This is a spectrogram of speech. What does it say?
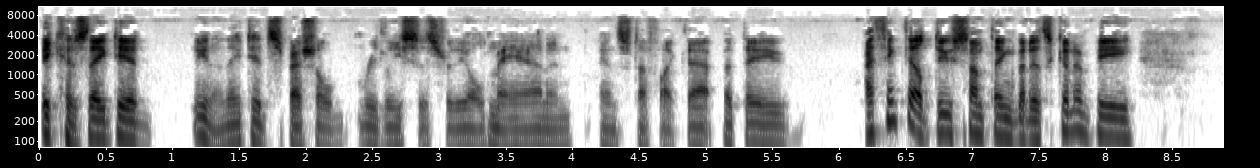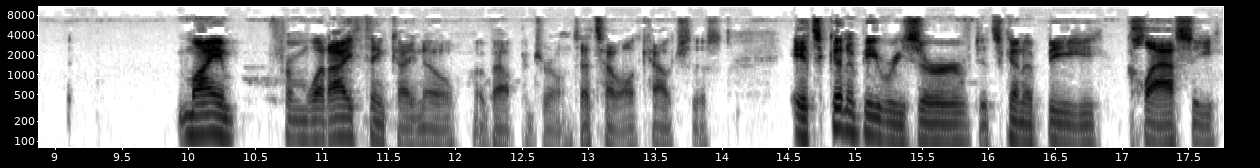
because they did, you know, they did special releases for the old man and and stuff like that. But they, I think they'll do something, but it's going to be my from what I think I know about Padrones, that's how I'll couch this. It's going to be reserved. It's going to be classy.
